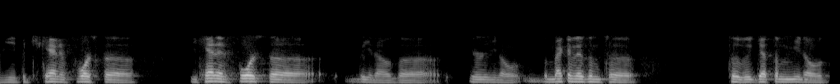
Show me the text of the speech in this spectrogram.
you but you can't enforce the you can't enforce the you know the your you know the mechanism to to get them you know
